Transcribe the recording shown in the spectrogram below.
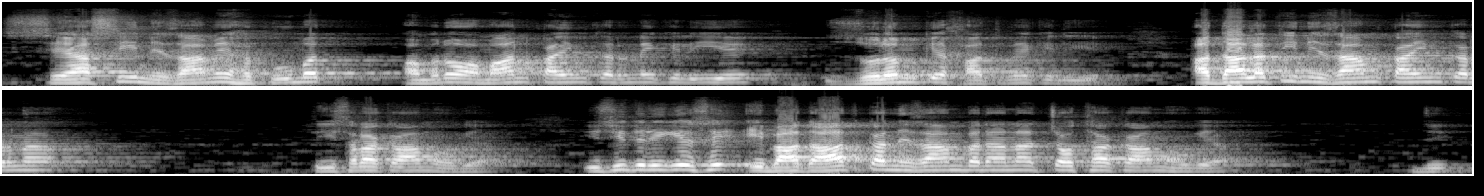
سیاسی نظام حکومت امن و امان قائم کرنے کے لیے ظلم کے خاتمے کے لیے، عدالتی نظام قائم کرنا تیسرا کام ہو گیا۔ اسی طریقے سے عبادات کا نظام بنانا چوتھا کام ہو گیا۔ جی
